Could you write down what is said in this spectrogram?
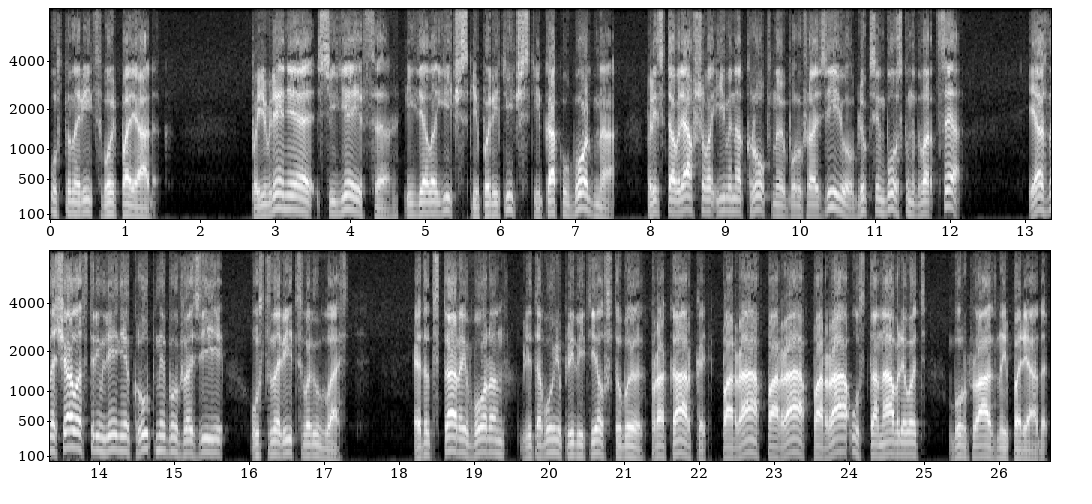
установить свой порядок. Появление Сиейца, идеологически, политически, как угодно, представлявшего именно крупную буржуазию в Люксембургском дворце, и означало стремление крупной буржуазии установить свою власть. Этот старый ворон для того и прилетел, чтобы прокаркать: пора, пора, пора устанавливать буржуазный порядок.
